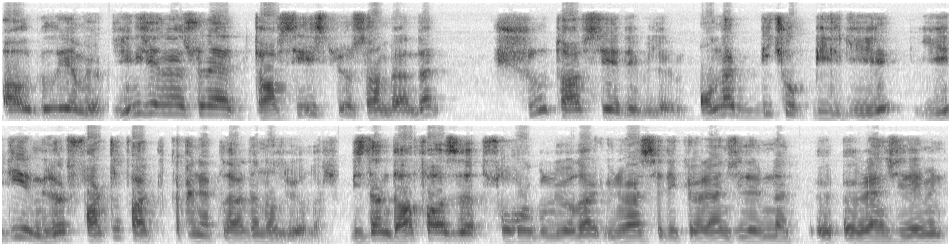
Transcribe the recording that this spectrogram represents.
algılayamıyor. Yeni jenerasyona tavsiye istiyorsan benden şunu tavsiye edebilirim. Onlar birçok bilgiyi 7-24 farklı farklı kaynaklardan alıyorlar. Bizden daha fazla sorguluyorlar. Üniversitedeki öğrencilerimden, öğrencilerimin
